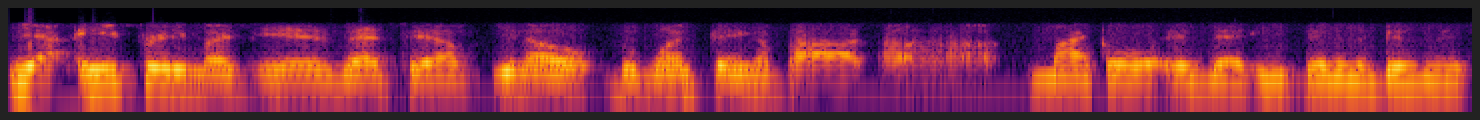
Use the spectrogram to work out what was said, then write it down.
Yeah, he pretty much is. That's him. You know, the one thing about uh, Michael is that he's been in the business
